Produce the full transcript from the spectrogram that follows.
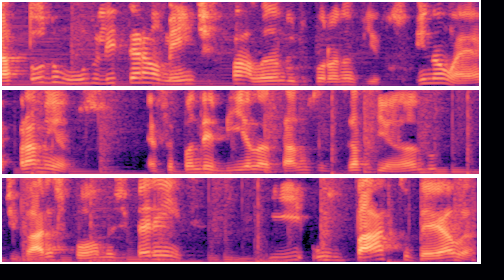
Está todo mundo literalmente falando de coronavírus. E não é para menos. Essa pandemia está nos desafiando de várias formas diferentes. E o impacto dela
